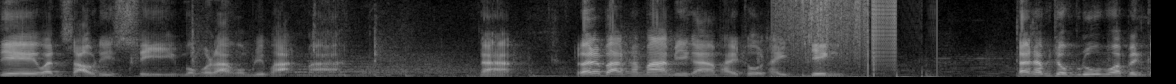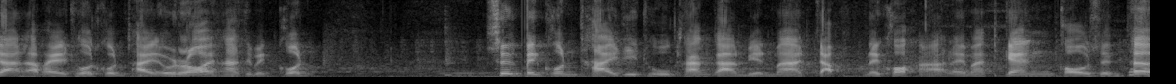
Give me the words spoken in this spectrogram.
เดย์วันเสาร์ที่ 4 มกราคมที่ผ่านมานะฮะรัฐบาลพม่ามีการอภัยโทษให้จริง แต่ท่านผู้ชมรู้ว่าเป็นการอภัยโทษคนไทย 151 คน ซึ่งเป็นคนไทยที่ถูกทางการเมียนมาจับในข้อหาอะไรมาแก๊ง call center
